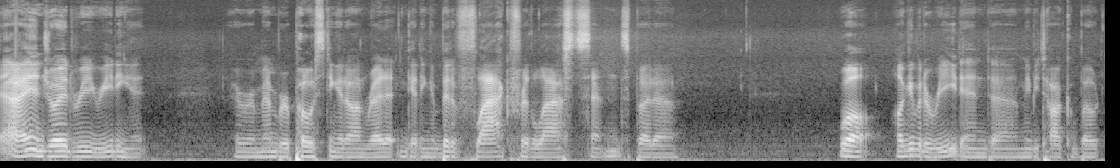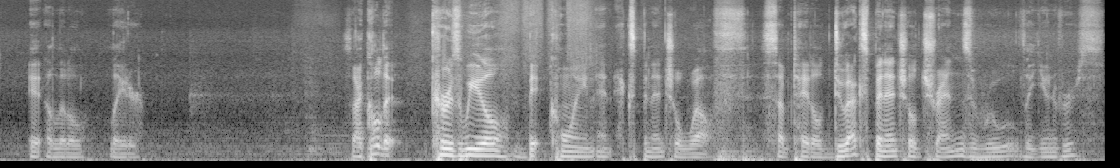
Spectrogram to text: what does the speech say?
yeah, I enjoyed rereading it. I remember posting it on Reddit and getting a bit of flack for the last sentence, but uh, well, I'll give it a read and uh, maybe talk about it a little later. So I called it Kurzweil, Bitcoin, and Exponential Wealth. Subtitled Do Exponential Trends Rule the Universe?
